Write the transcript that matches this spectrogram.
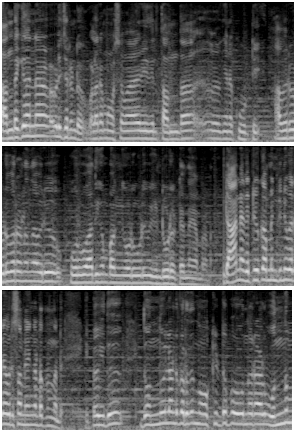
തന്തയ്ക്ക് തന്നെ വിളിച്ചിട്ടുണ്ട്. വളരെ മോശമായ രീതിയിൽ തന്ത ഇങ്ങനെ കൂട്ടി. അവരോട് പറയണമെന്ന് അവർ പൂർവാധികം ഭംഗിയോടുകൂടി വീണ്ടും ഇടട്ടെ എന്ന് ഞാൻ പറയണം ആ നെഗറ്റീവ് കമന്റിന് വരെ ഒരു സമയം കണ്ടെത്തുന്നുണ്ട്. ഇപ്പോൾ ഇത് ഇതൊന്നുമില്ലാണ്ട് വെറുതെ നോക്കിയിട്ട് പോകുന്ന ഒരാൾ ഒന്നും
